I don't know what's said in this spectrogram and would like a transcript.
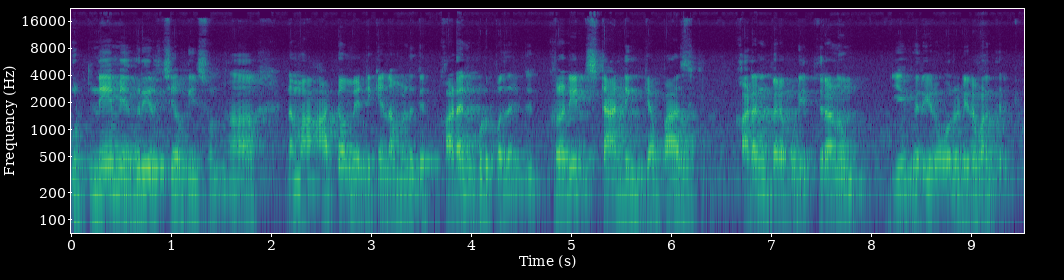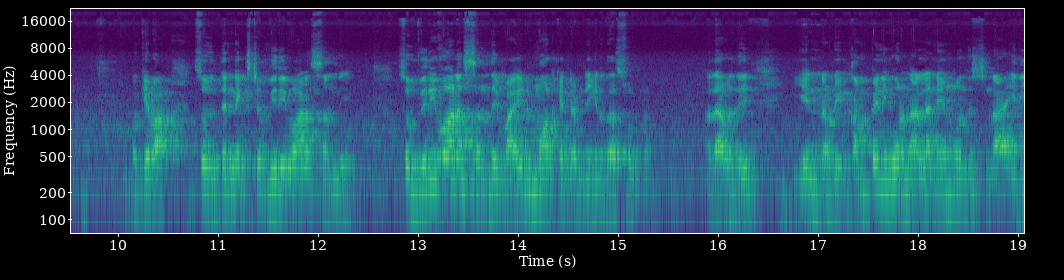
குட் நேம் எகிரிருச்சு அப்படின்னு சொன்னால் நம்ம ஆட்டோமேட்டிக்காக நம்மளுக்கு கடன் கொடுப்பதற்கு கிரெடிட் ஸ்டாண்டிங் கெப்பாசிட்டி கடன் பெறக்கூடிய திறனும் எகிரிடும் ஒரு நிறுவனத்திற்கு. ஓகேவா ஸோ தென் நெக்ஸ்ட்டு விரிவான சந்தை. ஸோ விரிவான சந்தை வைடு மார்க்கெட் அப்படிங்கிறத சொல்கிறோம் அதாவது என்னுடைய கம்பெனிக்கு ஒரு நல்ல நேம் வந்துச்சுன்னா இது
